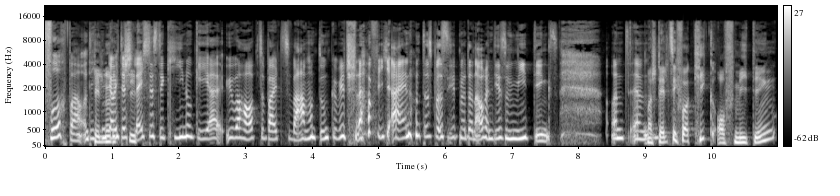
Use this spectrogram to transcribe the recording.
Furchtbar. Und ich bin, glaube ich, der Chips. schlechteste Kinogeher überhaupt. Sobald es warm und dunkel wird, schlafe ich ein und das passiert mir dann auch in diesen Meetings. Und, ähm, Man stellt sich vor, Kick-Off-Meeting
